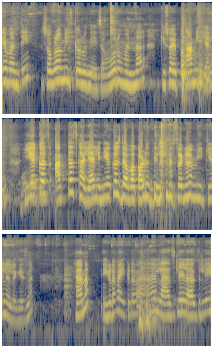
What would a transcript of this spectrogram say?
हे म्हणते सगळं मीच करून द्यायचं. वरून म्हणणार की स्वयंपाक आम्ही केला. एकच आत्ताच खाली आले आणि एकच डबा काढून दिला तर सगळं मी केलं लगेच ना. हा ना? इकडं बा इकडं बा. हा, लाजले लाजले.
